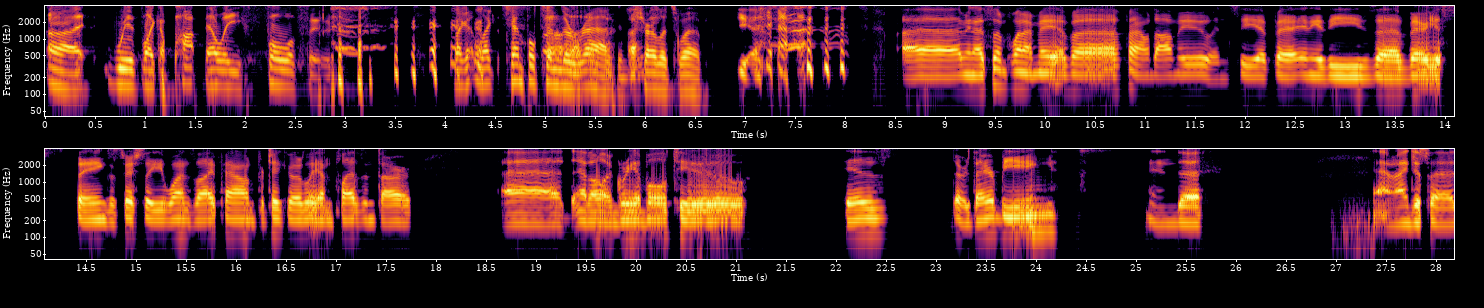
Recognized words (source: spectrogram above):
uh, with like a pot belly full of food. Like like Templeton the rat in Charlotte's Web. yeah. uh, I mean, at some point, I may have uh, found Amu and see if uh, any of these uh, various things, especially ones I found particularly unpleasant, are uh, at all agreeable to his or their being. And uh, and I just, uh,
